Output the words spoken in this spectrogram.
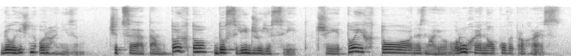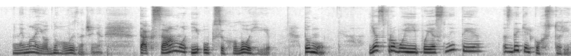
біологічний організм, чи це там той, хто досліджує світ, чи той, хто не знаю, рухає науковий прогрес. Немає одного визначення. Так само і у психології. Тому я спробую її пояснити з декількох сторін,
